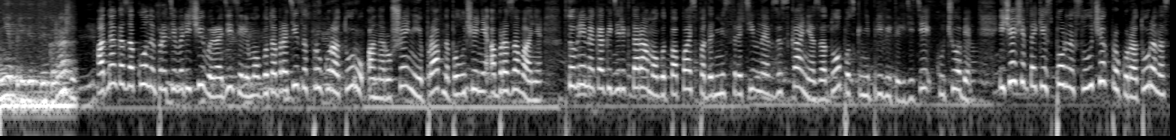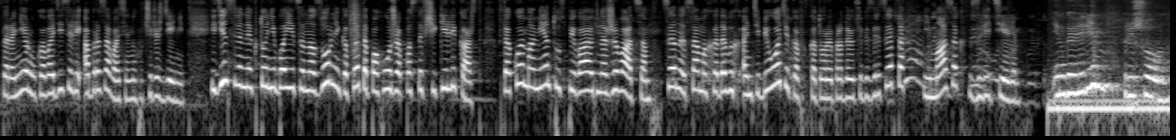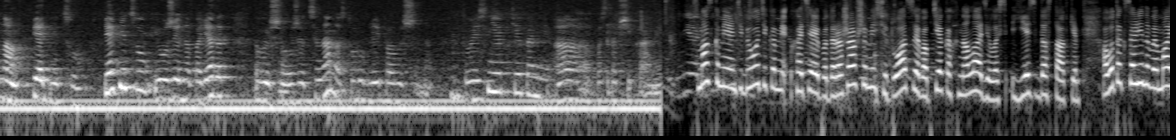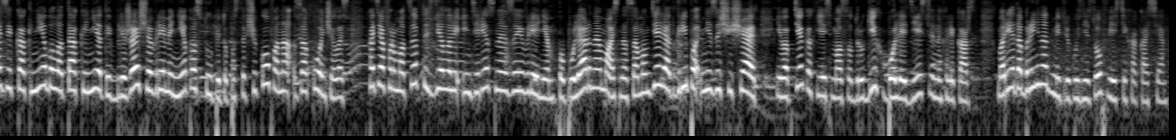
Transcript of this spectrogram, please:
непривитых граждан. Однако законы противоречивы. Родители могут обратиться в прокуратуру о нарушении прав на получение образования, в то время как и директора могут попасть под административное взыскание за допуск непривитых детей к учебе. И чаще в таких спорных случаях прокуратура на стороне руководителей образовательных учреждений. Единственный, кто не боится надзорников, это, похоже, поставщики лекарств. В такой момент успевают наживаться. Цены самых ходовых антибиотиков, которые продаются без рецепта, и масок взлетели. Ингаверин пришел нам в пятницу, в пятницу и уже на порядок выше, уже цена на 100 рублей повышена. То есть не аптеками, а поставщиками. С масками и антибиотиками, хотя и подорожавшими, ситуация в аптеках наладилась, есть в достатке. А вот оксалиновой мази как не было, так и нет, и в ближайшее время не поступит. У поставщиков она закончилась. Хотя фармацевты сделали интересное заявление. Популярная мазь на самом деле от гриппа не защищает, и в аптеках есть масса других, более действенных лекарств. Мария Добрынина, Дмитрий Кузнецов, Вести Хакасия.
